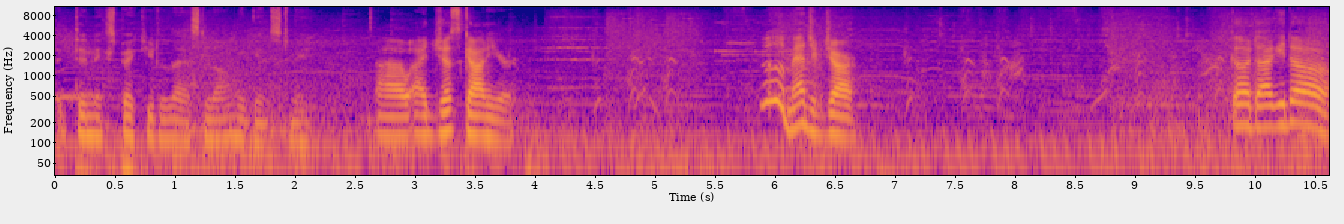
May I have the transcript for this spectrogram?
I didn't expect you to last long against me. Uh, I just got here. Ooh, magic jar. Go, doggy do.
